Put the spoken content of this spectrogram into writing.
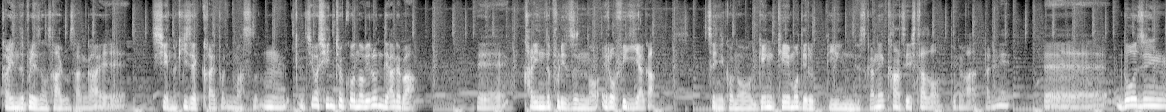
カリンズプリズンのサークルさんが、えー、支援の記事で書かれております。うん、一応進捗を述べるんであれば、えー、カリンズ・プリズンのエロフィギュアがついにこの原型モデルっていうんですかね完成したぞっていうのがあったりね、えー、同人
